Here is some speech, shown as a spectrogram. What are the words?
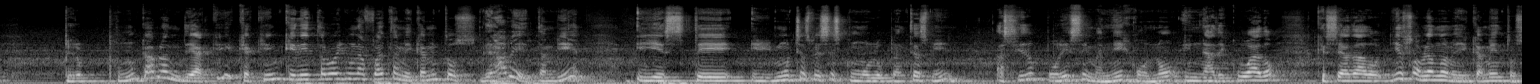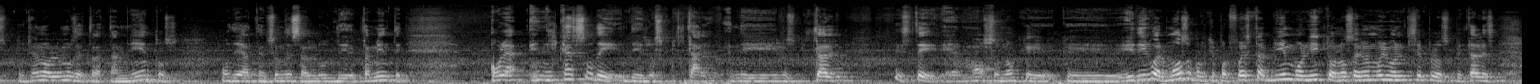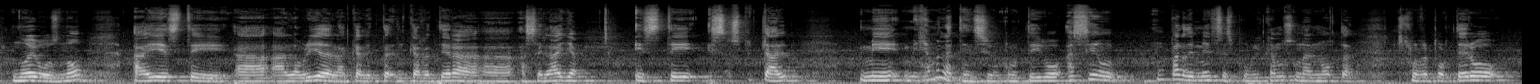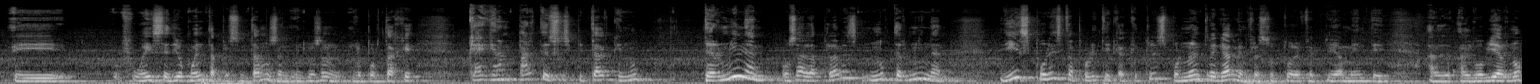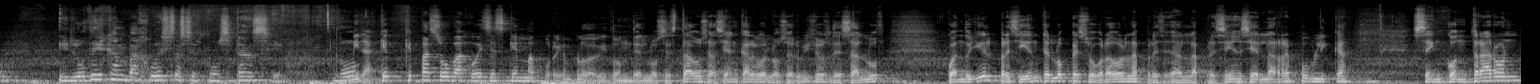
pero pues, nunca hablan de aquí, que aquí en Querétaro hay una falta de medicamentos grave también. Y, este, y muchas veces, como lo planteas bien, ha sido por ese manejo no inadecuado que se ha dado. Y eso hablando de medicamentos, pues ya no hablemos de tratamientos o de atención de salud directamente. Ahora, en el caso de, del hospital, del hospital este hermoso, ¿no? Que, y digo hermoso porque por fuera está bien bonito, ¿no? Se ven muy bonitos siempre los hospitales nuevos, ¿no? Ahí este, a, la orilla de la carretera a, Celaya, este, ese hospital me, llama la atención, como te digo, hace un par de meses publicamos una nota, nuestro reportero eh, fue y se dio cuenta, presentamos incluso en el reportaje, que hay gran parte de ese hospital que no terminan, o sea, la palabra es no terminan. Y es por esta política que tú es por no entregar la infraestructura efectivamente al, gobierno y lo dejan bajo esta circunstancia. ¿no? Mira, ¿qué, pasó bajo ese esquema, por ejemplo, David, donde los estados se hacían cargo de los servicios de salud? Cuando llega el presidente López Obrador a la presidencia de la República, se encontraron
